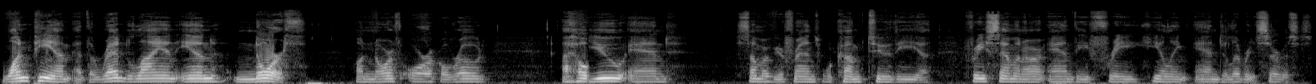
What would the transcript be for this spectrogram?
1 p.m. at the Red Lion Inn North on North Oracle Road. I hope you and some of your friends will come to the uh, free seminar and the free healing and deliverance services.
